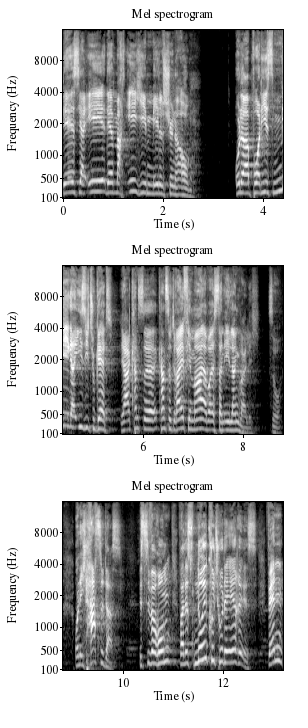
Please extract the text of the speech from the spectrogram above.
der ist ja eh, der macht eh jedem Mädel schöne Augen. Oder, boah, die ist mega easy to get. Ja, kannst du, kannst du drei, vier Mal, aber ist dann eh langweilig. So. Und ich hasse das. Wisst ihr warum? Weil es null Kultur der Ehre ist. Wenn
